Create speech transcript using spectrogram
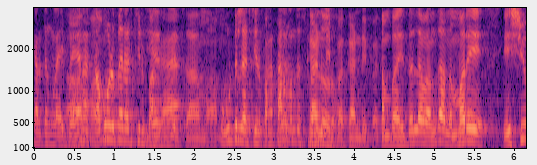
கரெக்ட்டுங்களா இப்போ ஏன்னா கபோர்டு பேர் அடிச்சிருப்பாங்க. வுட்டில் அடிச்சிருப்பாங்க. தரம் வந்து ஸ்மெல் வரும். கண்டிப்பா கண்டிப்பா. நம்ம இதுல வந்து அந்த மாதிரி இஷ்யூ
